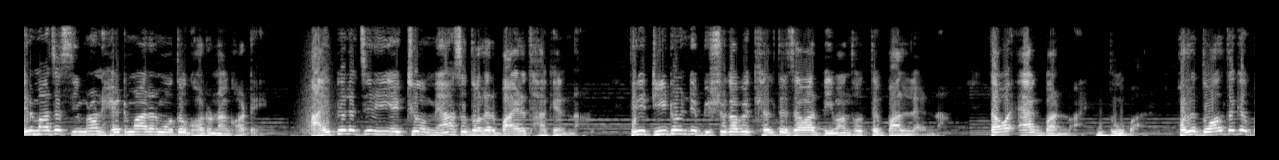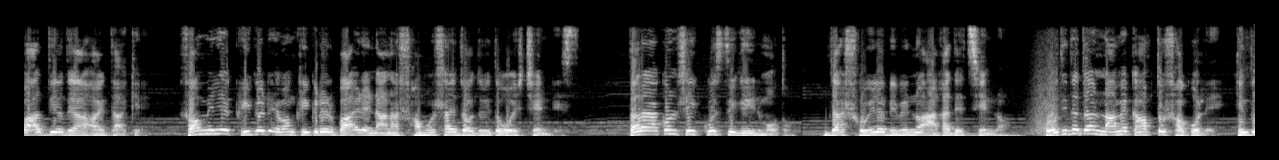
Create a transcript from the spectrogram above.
এর মাঝে সিমরন হেডমারের মতো ঘটনা ঘটে। আইপিএলে যিনি একটিও ম্যাচ দলের বাইরে থাকেন না, তিনি টি টোয়েন্টি বিশ্বকাপে খেলতে যাওয়ার বিমান ধরতে পারলেন না। তাও একবার নয়, দুবার। ফলে দল থেকে বাদ দিয়ে দেওয়া হয় তাকে। সব মিলিয়ে ক্রিকেট এবং ক্রিকেটের বাইরে নানা সমস্যায় জর্জরিত ওয়েস্ট ইন্ডিজ। তারা এখন সেই কুস্তিগিরির মতো। যার শরীরে বিভিন্ন আঘাতের চিহ্ন। অতীতে তার নামে কাঁপতো সকলে, কিন্তু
